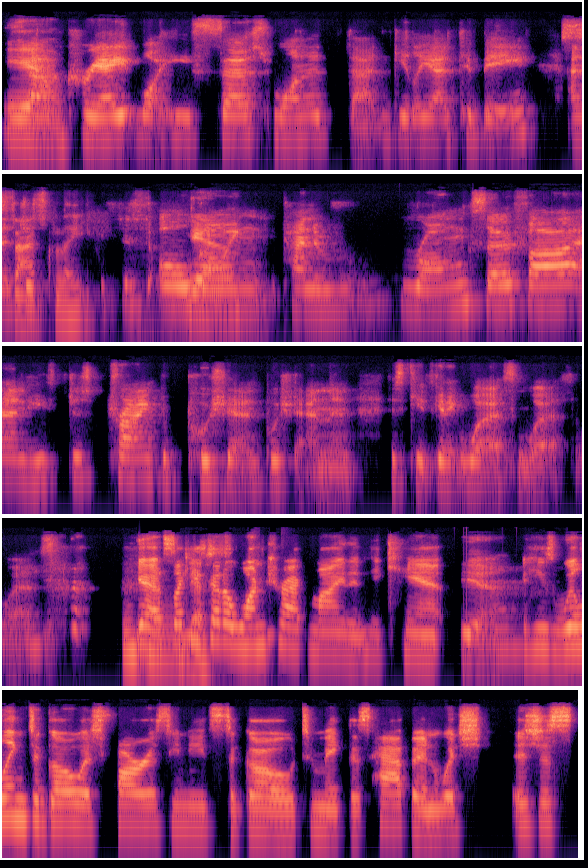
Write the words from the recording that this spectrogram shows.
yeah. Um, create what he first wanted that Gilead to be. And exactly. it's just, it's just all yeah. going kind of wrong so far and he's just trying to push it and push it and then just keeps getting worse and worse and worse yeah it's like yes. he's got a one track mind and he can't yeah he's willing to go as far as he needs to go to make this happen which is just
